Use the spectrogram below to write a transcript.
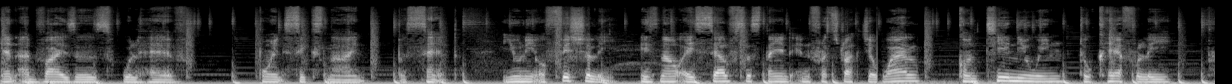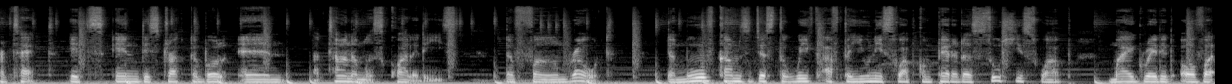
and advisors will have 0.69%. Uni officially is now a self-sustained infrastructure while continuing to carefully protect its indestructible and autonomous qualities, the firm wrote. The move comes just a week after Uniswap competitor SushiSwap migrated over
